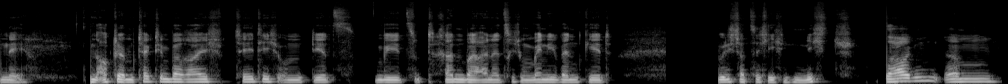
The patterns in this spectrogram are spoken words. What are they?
Nee. Sind aktuell im Tag Team Bereich tätig und jetzt irgendwie zu trennen, weil einer jetzt Richtung Main Event geht, würde ich tatsächlich nicht sagen. Ähm,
